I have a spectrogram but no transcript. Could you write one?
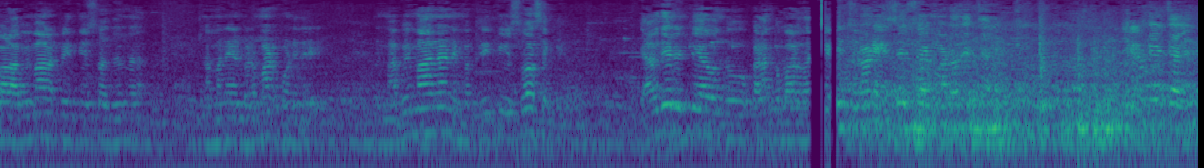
ಬಹಳ ಅಭಿಮಾನ, ಪ್ರೀತಿ, ವಿಶ್ವಾಸದಿಂದ ನಮ್ಮ ಮನೆಯನ್ನು ಬರಮಾಡ್ಕೊಂಡಿದ್ರಿ ನಿಮ್ಮ ಅಭಿಮಾನ, ನಿಮ್ಮ ಪ್ರೀತಿ, ವಿಶ್ವಾಸಕ್ಕೆ ಯಾವುದೇ ರೀತಿಯ ಒಂದು ಕಳಂಕ ಬಾಳದ ಚುನಾವಣೆ ಯಶಸ್ವಿಯಾಗಿ ಮಾಡೋದೇ ಚಾಲೆಂಜ್ ಎರಡನೇ ಚಾಲೆಂಜ್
